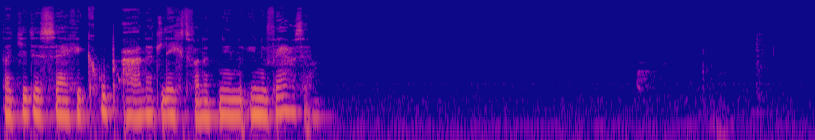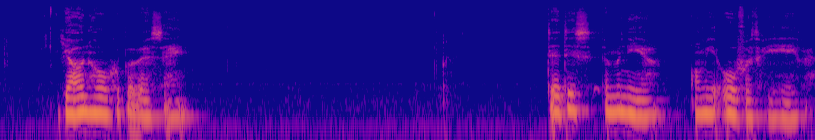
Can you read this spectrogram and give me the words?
Dat je dus zegt, ik roep aan het licht van het universum. jouw hoger bewustzijn. Dit is een manier om je over te geven.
